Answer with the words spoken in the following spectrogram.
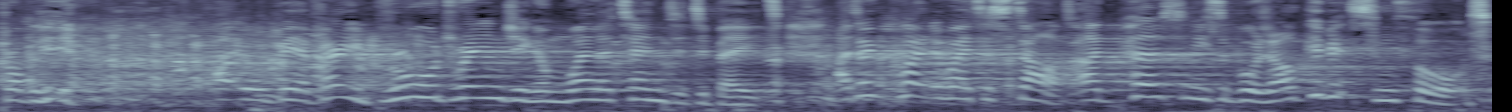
probably... uh, it would be a very broad ranging and well attended debate. I don't quite know where to start. I'd personally support it. I'll give it some thought.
